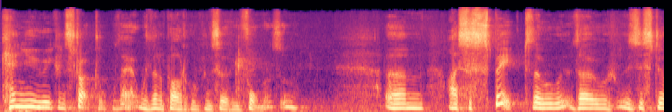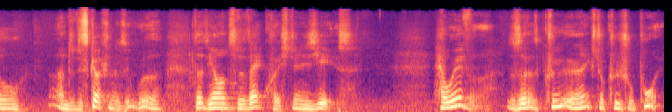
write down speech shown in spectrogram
can you reconstruct all that within a particle conserving formalism? Um, I suspect, though, though this is still under discussion as it were, that the answer to that question is yes. However, there's an extra crucial point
